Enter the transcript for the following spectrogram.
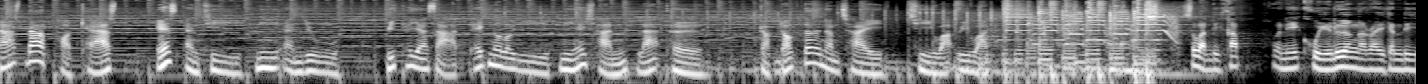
NASDA Podcast S&T Me and You วิทยาศาสตร์เทคโนโลยีมีให้ฉันและเธอ กับดรนำชัย ชีววิวัฒน์สวัสดีครับ วันนี้คุยเรื่องอะไรกันดี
